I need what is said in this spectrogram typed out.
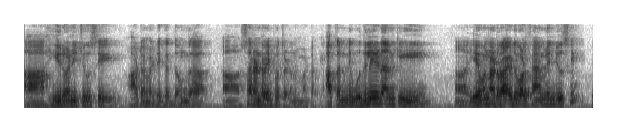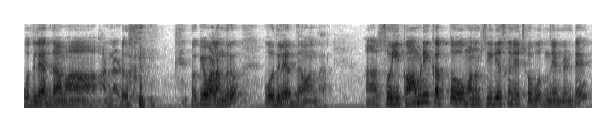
ఆ హీరోని చూసి ఆటోమేటిక్గా దొంగ సరెండర్ అయిపోతాడు అనమాట అతన్ని వదిలేయడానికి ఏమన్నాడు రాయుడు వాళ్ళ ఫ్యామిలీని చూసి వదిలేద్దామా? అన్నాడు. ఓకే వాళ్ళందరూ వదిలేద్దాం అన్నారు. సో ఈ కామెడీ కత్తో మనం సీరియస్గా నేర్చుకోబోతుంది ఏంటంటే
